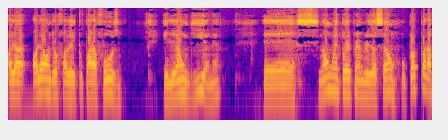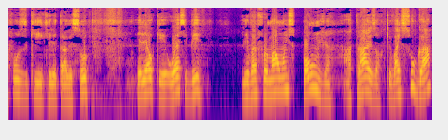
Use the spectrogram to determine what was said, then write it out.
olha, olha onde eu falei que o parafuso, ele é um guia, né? É, se não aguentou a impermeabilização, o próprio parafuso que, que ele atravessou, ele é o que? O USB, ele vai formar uma esponja atrás, ó, que vai sugar,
